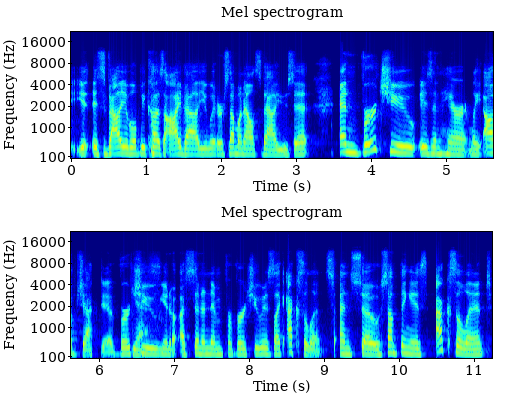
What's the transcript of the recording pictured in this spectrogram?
it's valuable because I value it or someone else values it. And virtue is inherently objective. Virtue, yes. you know, a synonym for virtue is like excellence. And so something is excellent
